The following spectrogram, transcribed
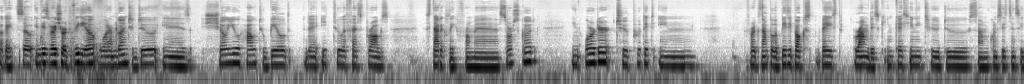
Okay, so in this very short video, what I'm going to do is show you how to build the E2FS progs statically from a source code in order to put it in, for example, a BusyBox based RAM disk in case you need to do some consistency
